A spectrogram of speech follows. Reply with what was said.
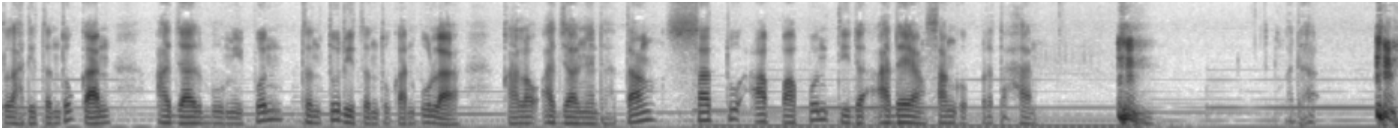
telah ditentukan, ajal bumi pun tentu ditentukan pula. Kalau ajalnya datang, satu apa pun tidak ada yang sanggup bertahan. Pada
